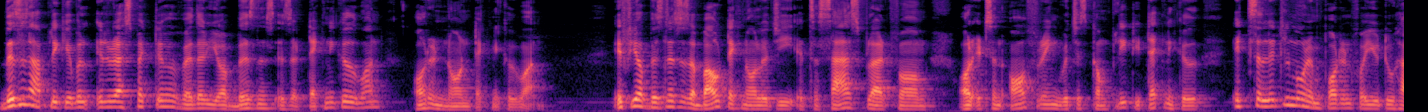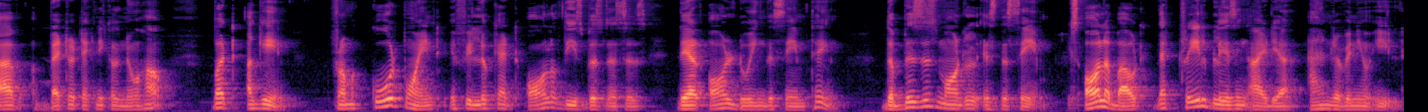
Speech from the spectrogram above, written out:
This is applicable irrespective of whether your business is a technical one or a non technical one. If your business is about technology, it's a SaaS platform, or it's an offering which is completely technical, it's a little more important for you to have a better technical know how. But again, from a core point, if we look at all of these businesses, they are all doing the same thing. The business model is the same. It's all about that trailblazing idea and revenue yield.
